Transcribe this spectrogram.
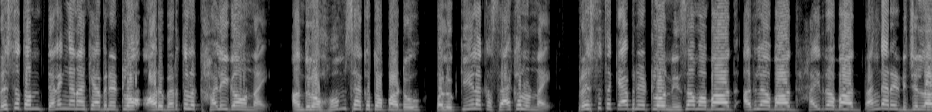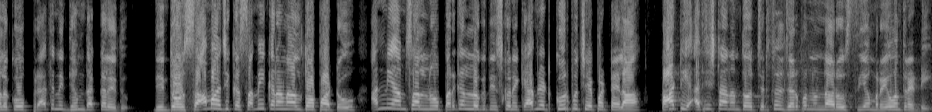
ప్రస్తుతం తెలంగాణ కేబినెట్లో ఆరు బెర్తులు ఖాళీగా ఉన్నాయి. అందులో హోంశాఖతో పాటు పలు కీలక శాఖలున్నాయి. ప్రస్తుత కేబినెట్లో నిజామాబాద్ ఆదిలాబాద్ హైదరాబాద్ రంగారెడ్డి జిల్లాలకు ప్రాతినిధ్యం దక్కలేదు. దీంతో సామాజిక సమీకరణాలతో పాటు అన్ని అంశాలను పరిగణలోకి తీసుకుని కేబినెట్ కూర్పు చేపట్టేలా పార్టీ అధిష్టానంతో చర్చలు జరుపనున్నారు సీఎం రేవంత్ రెడ్డి.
